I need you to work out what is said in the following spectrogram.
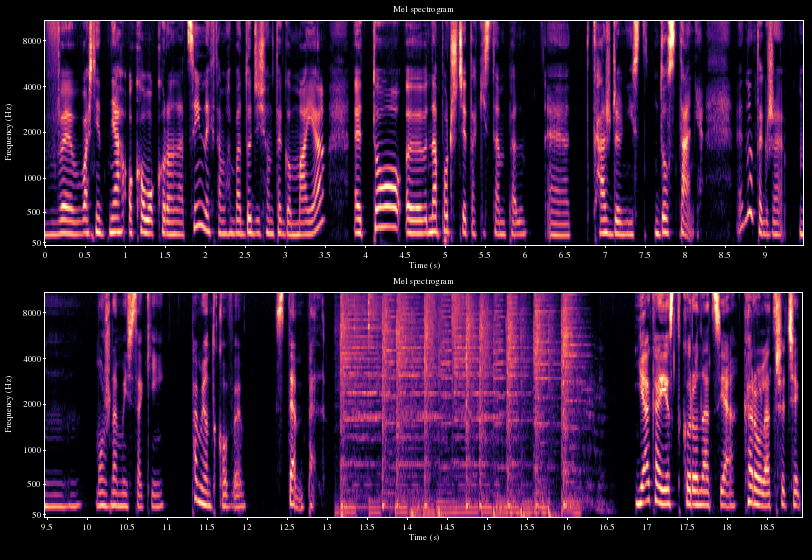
w właśnie dniach około koronacyjnych, tam chyba do 10 maja, e, to e, na poczcie taki stempel każdy list dostanie. No także mm, można mieć taki pamiątkowy stempel. Jaka jest koronacja Karola III?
